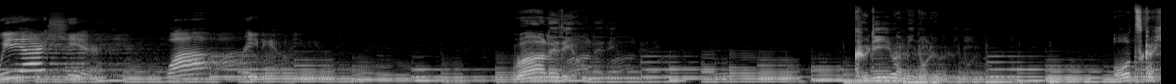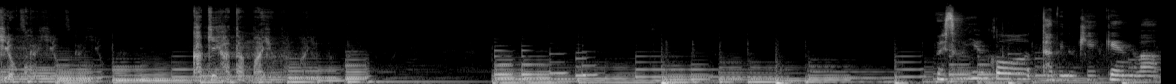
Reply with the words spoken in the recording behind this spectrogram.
We are here. WA Radio. ワーレディオクリーワミノル大塚弘子柿畑真由そういうこう旅の経験は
